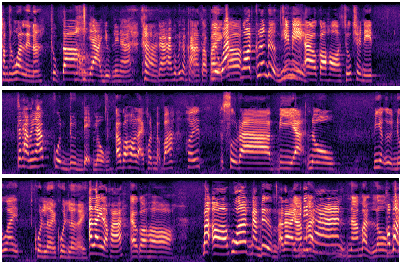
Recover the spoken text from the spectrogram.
ทำทั้งวันเลยนะ ถูกต้อง อย่าหยุดเลยนะ ค่ะนะคะคุณผู้ชมค่ะอ่าต่อไปหรือว่าก็งดเครื่องดื่มที่ที่มีมีแอลกอฮอล์ทุกชนิด จะทำให้หนะคุณดูเด็กลง แอลกอฮอล์หลายคนแบบว่า เฮ้ย สุราเบียร์โน มีอย่างอื่นด้วย คุณเลยคุณเลย อะไรเหรอคะ แอลกอฮอล์มาอ๋อพวกน้ำดื่มอะไรไม่ได้อัดทานน้ำอัดลมเขาบอก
